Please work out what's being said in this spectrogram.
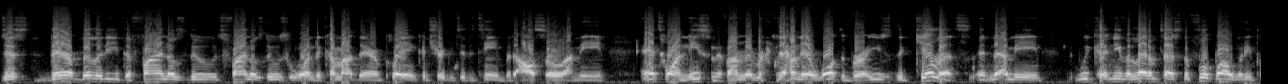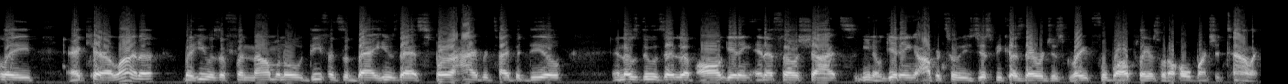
just their ability to find those dudes, find those dudes who wanted to come out there and play and contribute to the team. But also, I mean, Antoine Neesmith, I remember down there in Walterboro, he used to kill us. And I mean, we couldn't even let him touch the football when he played at Carolina, but he was a phenomenal defensive back. He was that spur hybrid type of deal. And those dudes ended up all getting NFL shots, you know, getting opportunities just because they were just great football players with a whole bunch of talent.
